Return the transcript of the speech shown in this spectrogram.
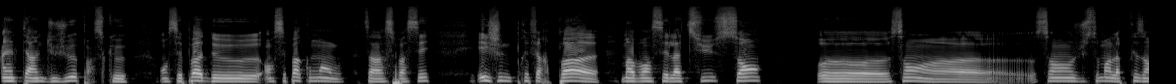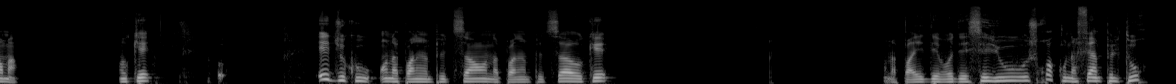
interne du jeu parce que on sait pas de on sait pas comment ça va se passer et je ne préfère pas m'avancer là-dessus sans sans sans justement la prise en main. OK? Et du coup, on a parlé un peu de ça, on a parlé un peu de ça, ok? On a parlé des voix des seiyuu, je crois qu'on a fait un peu le tour.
